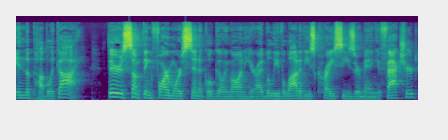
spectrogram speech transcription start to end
in the public eye there is something far more cynical going on here. I believe a lot of these crises are manufactured.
